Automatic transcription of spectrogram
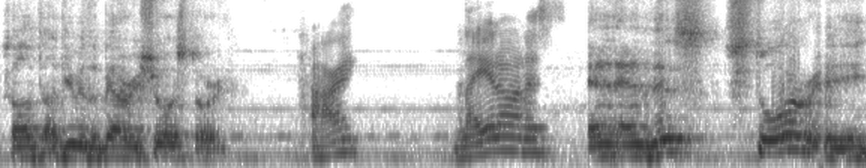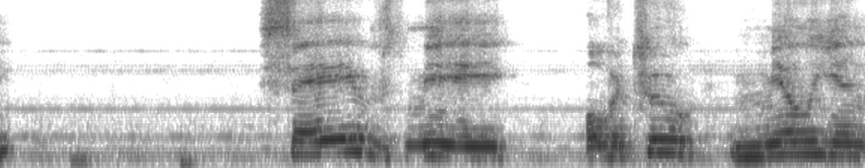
So I'll, I'll give you the Barry Shore story. All right. Lay it on us. And, and this story saved me over $2 million.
